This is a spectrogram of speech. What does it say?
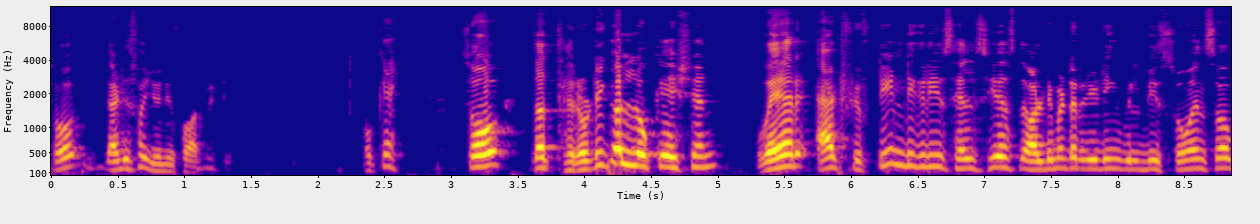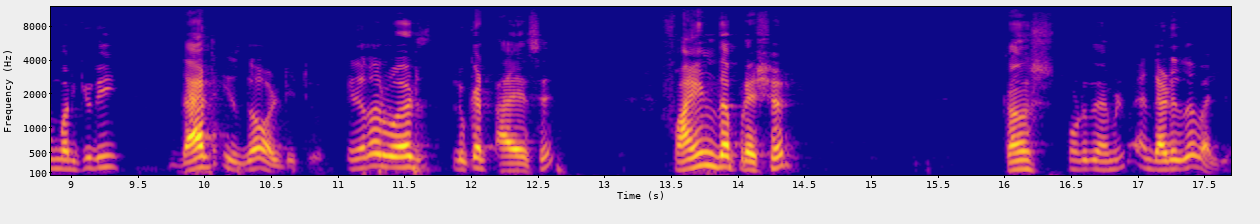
So that is for uniformity, okay. So the theoretical location where at 15 degrees Celsius the altimeter reading will be so and so mercury, that is the altitude. In other words, look at ISA, find the pressure, correspond to the ambient and that is the value,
